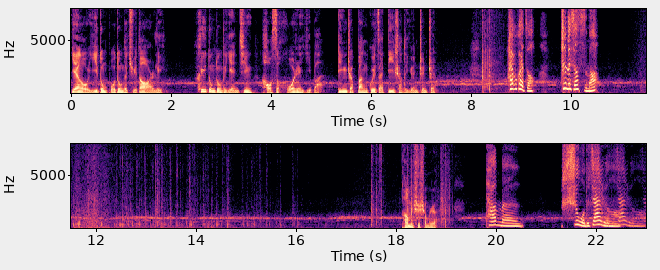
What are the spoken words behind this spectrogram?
眼偶一动不动地举刀而立，黑洞洞的眼睛好似活人一般盯着半跪在地上的袁真真。还不快走！真的想死吗？他们是什么人？他们。是我的家人啊！啊，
